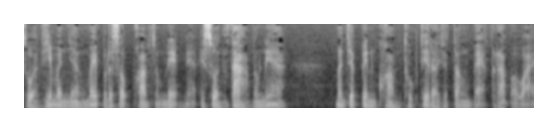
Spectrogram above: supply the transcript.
ส่วนที่มันยังไม่ประสบความสำเร็จเนี่ยไอ้ส่วนต่างตรงเนี้ยมันจะเป็นความทุกข์ที่เราจะต้องแบกรับเอาไว้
